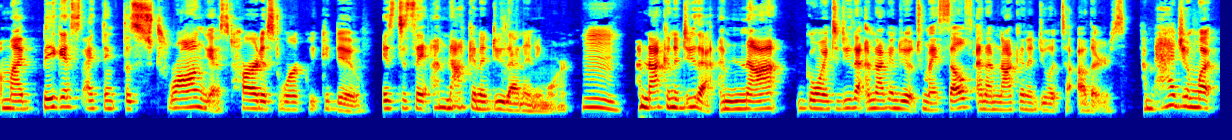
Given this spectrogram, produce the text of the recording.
my biggest, I think the strongest, hardest work we could do is to say, I'm not going to do that anymore. Mm. I'm not going to do that. I'm not going to do that. I'm not going to do it to myself and I'm not going to do it to others. Imagine what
